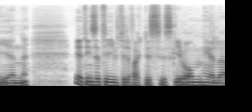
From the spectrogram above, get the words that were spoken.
i en, et initiativ til å faktisk skrive om hele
